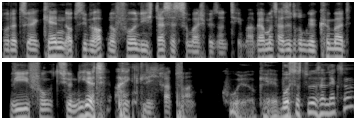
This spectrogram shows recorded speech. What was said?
oder zu erkennen, ob sie überhaupt noch vorliegt, das ist zum Beispiel so ein Thema. Wir haben uns also darum gekümmert, wie funktioniert eigentlich Radfahren. Cool, okay. Wusstest du das, Alexa?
